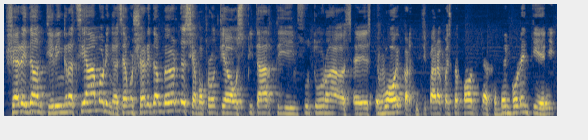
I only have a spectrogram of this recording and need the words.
Sheridan, ti ringraziamo, ringraziamo Sheridan Bird, siamo pronti a ospitarti in futuro se, se vuoi partecipare a questo podcast ben volentieri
